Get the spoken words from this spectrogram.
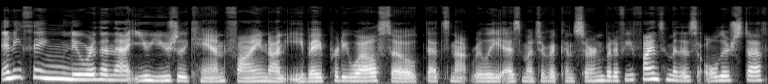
anything newer than that, you usually can find on eBay pretty well, so that's not really as much of a concern. But if you find some of this older stuff,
